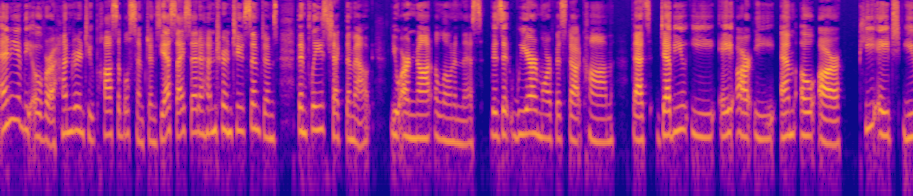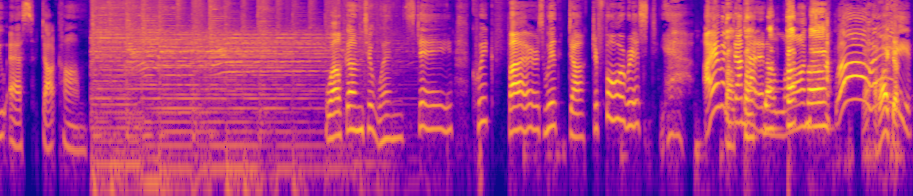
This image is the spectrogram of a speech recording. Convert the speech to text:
any of the over 102 possible symptoms, yes, I said 102 symptoms, then please check them out. You are not alone in this. Visit wearemorphus.com. That's W E A R E M O R P H U S.com. Welcome to Wednesday, Quick Fires with Dr. Forrest. Yeah, I haven't done that in a long time. Whoa, I like it.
